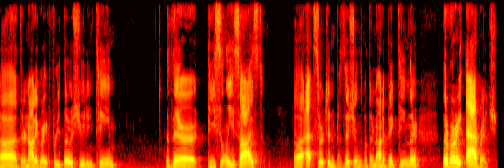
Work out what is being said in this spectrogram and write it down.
Uh, they're not a great free throw shooting team. They're decently sized uh, at certain positions, but they're not a big team. They're they're very average.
